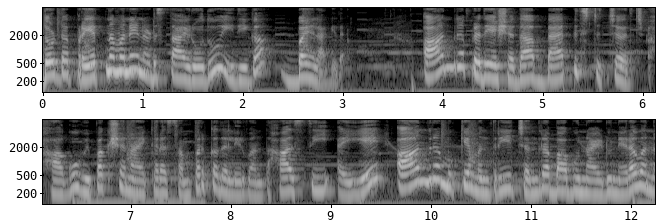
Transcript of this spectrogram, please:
ದೊಡ್ಡ ಪ್ರಯತ್ನವನ್ನೇ ನಡೆಸ್ತಾ ಇರೋದು ಇದೀಗ ಬಯಲಾಗಿದೆ. ಆಂಧ್ರ ಪ್ರದೇಶದ ಬ್ಯಾಪಿಸ್ಟ್ ಚರ್ಚ್ ಹಾಗೂ ವಿಪಕ್ಷ ನಾಯಕರ ಸಂಪರ್ಕದಲ್ಲಿರುವಂತಹ ಸಿಐಎ ಆಂಧ್ರ ಮುಖ್ಯಮಂತ್ರಿ ಚಂದ್ರಬಾಬು ನಾಯ್ಡು ನೆರವನ್ನ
